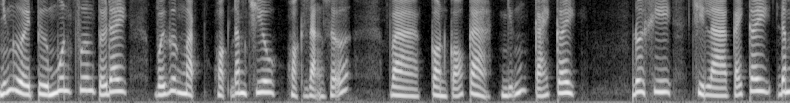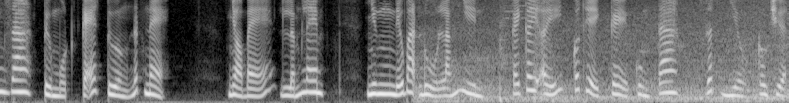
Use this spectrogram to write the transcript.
Những người từ muôn phương tới đây với gương mặt hoặc đăm chiêu hoặc dạng dỡ và còn có cả những cái cây. Đôi khi chỉ là cái cây đâm ra từ một kẽ tường nứt nẻ. Nhỏ bé, lấm lem, nhưng nếu bạn đủ lắng nhìn, cái cây ấy có thể kể cùng ta rất nhiều câu chuyện.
